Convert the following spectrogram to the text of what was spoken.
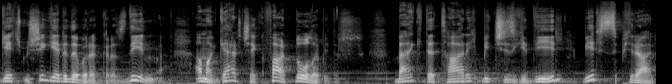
geçmişi geride bırakırız değil mi? Ama gerçek farklı olabilir. Belki de tarih bir çizgi değil, bir spiral.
